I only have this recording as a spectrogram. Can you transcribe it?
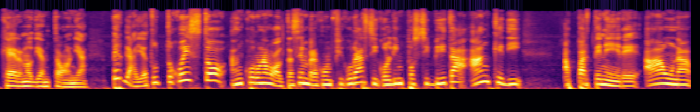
che erano di Antonia. Per Gaia tutto questo ancora una volta sembra configurarsi con l'impossibilità anche di appartenere a una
